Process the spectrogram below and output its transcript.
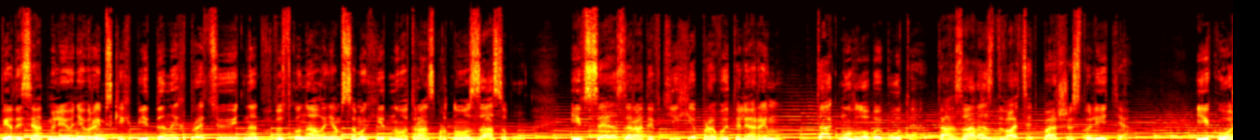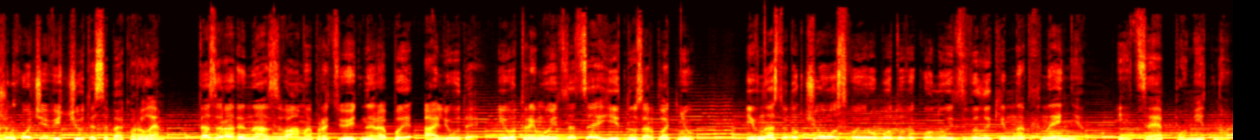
50 мільйонів римських підданих працюють над вдосконаленням самохідного транспортного засобу, і все заради втіхи правителя Риму. Так могло би бути, та зараз 21 століття. І кожен хоче відчути себе королем. Та заради нас з вами працюють не раби, а люди, і отримують за це гідну зарплатню. І внаслідок чого свою роботу виконують з великим натхненням, і це помітно.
